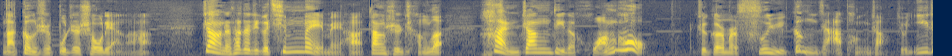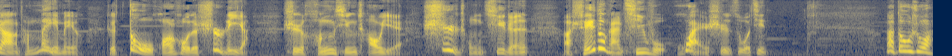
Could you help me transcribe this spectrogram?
那更是不知收敛了哈，仗着他的这个亲妹妹哈，当时成了汉章帝的皇后，这哥们儿私欲更加膨胀，就依仗他妹妹这窦皇后的势力啊，是横行朝野，恃宠欺人啊，谁都敢欺负，坏事做尽。那都说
